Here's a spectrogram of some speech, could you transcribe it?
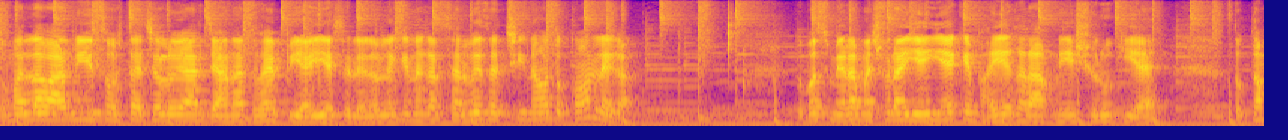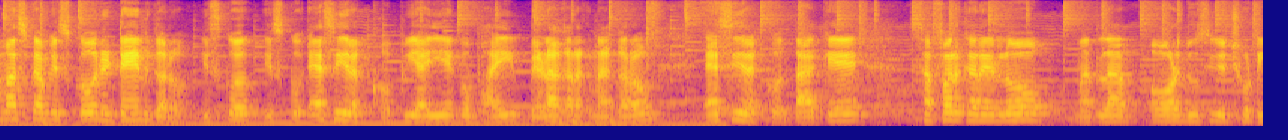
तो मतलब आदमी ये सोचता है, चलो यार, जाना तो है, पीआईए से ले लो, लेकिन अगर सर्विस अच्छी ना हो तो कौन लेगा? तो बस मेरा मशवरा यही है कि भाई, अगर आपने ये शुरू किया है तो कम अज कम इसको रिटेन करो। इसको इसको ऐसे ही रखो। पीआईए को भाई बेड़ा गर्क ना करो। ऐसे ही रखो ताकि सफ़र करें लोग मतलब और दूसरी जो छोटी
